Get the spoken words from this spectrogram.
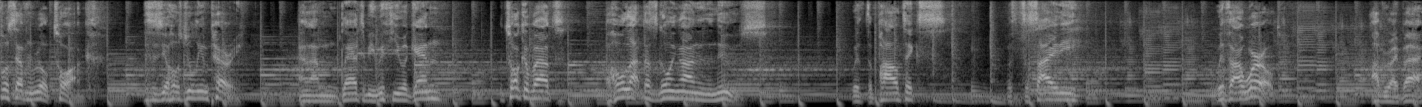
to 247 Real Talk. This is your host, Julian Perry, and I'm glad to be with you again to talk about a whole lot that's going on in the news with the politics, with society, with our world. I'll be right back.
